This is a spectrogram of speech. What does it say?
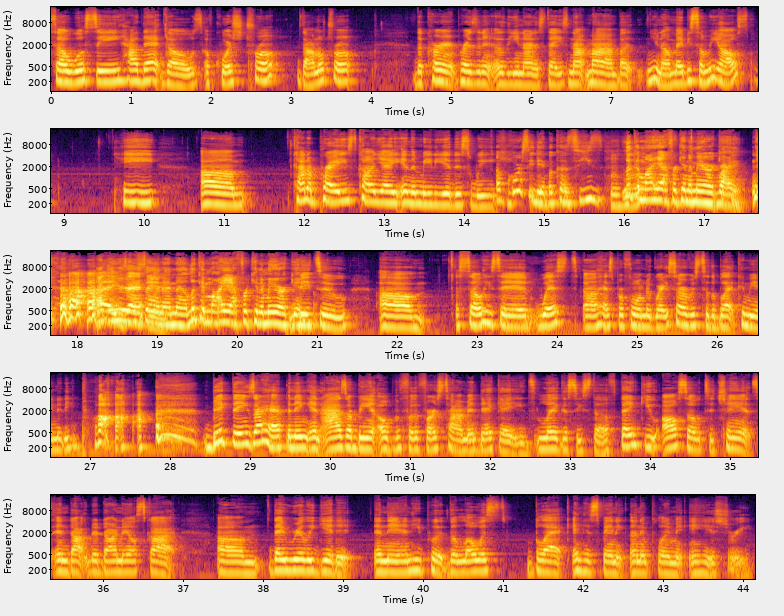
so we'll see how that goes. Of course, Trump, Donald Trump, the current president of the United States, not mine, but you know maybe some of y'all's. He um kind of praised Kanye in the media this week. Of course he did because he's look at my African American. Right. I can hear him saying that now. Look at my African American. Me too. Um, so he said West uh, has performed a great service to the black community. Big things are happening and eyes are being opened for the first time in decades. Legacy stuff. Thank you also to Chance and Dr. Darrell Scott. Um, they really get it. And then he put the lowest black and Hispanic unemployment in history.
